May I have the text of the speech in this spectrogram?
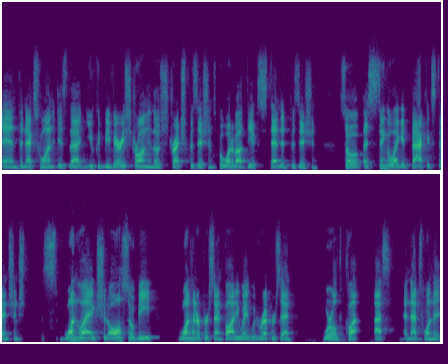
And the next one is that you could be very strong in those stretch positions, but what about the extended position? So a single legged back extension, one leg should also be 100% body weight, would represent world class. And that's one that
